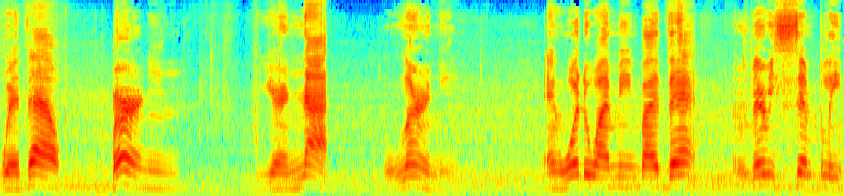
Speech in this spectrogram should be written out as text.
without burning, you're not learning. And what do I mean by that? Very simply,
